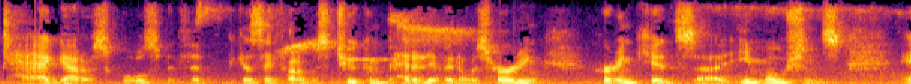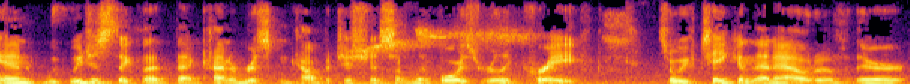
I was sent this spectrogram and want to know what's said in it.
tag out of schools because they thought it was too competitive and it was hurting hurting kids' uh, emotions. And we, we just think that that kind of risk and competition is something that boys really crave. So we've taken that out of their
